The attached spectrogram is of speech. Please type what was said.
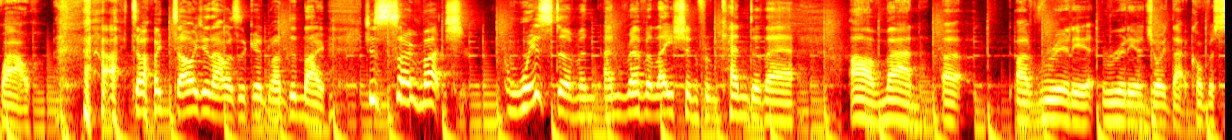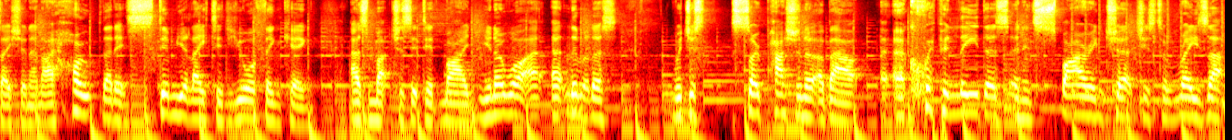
Wow. I told you that was a good one, didn't I? Just so much wisdom and, and revelation from Kenda there. Oh man, uh, I really, really enjoyed that conversation, and I hope that it stimulated your thinking as much as it did mine. You know what? At, at Limitless, we're just so passionate about equipping leaders and inspiring churches to raise up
